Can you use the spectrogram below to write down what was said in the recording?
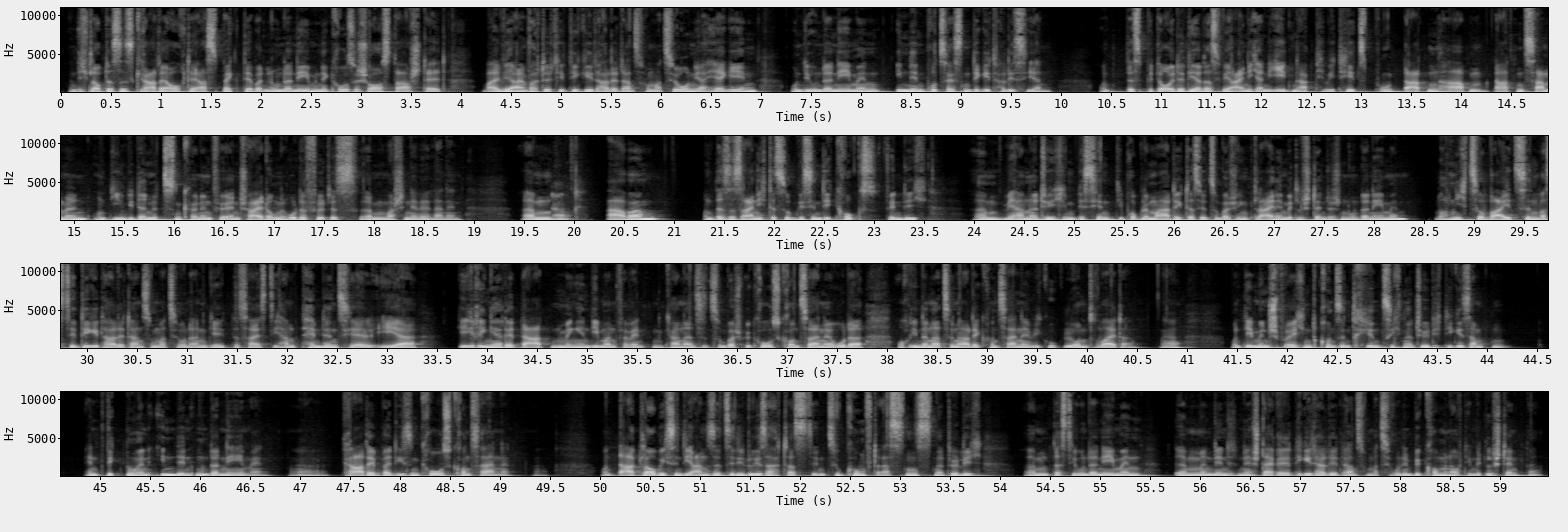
Und ich glaube, das ist gerade auch der Aspekt, der bei den Unternehmen eine große Chance darstellt, weil wir einfach durch die digitale Transformation ja hergehen und die Unternehmen in den Prozessen digitalisieren. Und das bedeutet ja, dass wir eigentlich an jedem Aktivitätspunkt Daten haben, Daten sammeln und die wieder nützen können für Entscheidungen oder für das ähm, maschinelle Lernen. Ähm, ja. Aber und das ist eigentlich das so ein bisschen die Krux, finde ich. Ähm, wir haben natürlich ein bisschen die Problematik, dass wir zum Beispiel in kleinen mittelständischen Unternehmen noch nicht so weit sind, was die digitale Transformation angeht. Das heißt, die haben tendenziell eher geringere Datenmengen, die man verwenden kann, als zum Beispiel Großkonzerne oder auch internationale Konzerne wie Google und so weiter. Ja. Und dementsprechend konzentrieren sich natürlich die gesamten Entwicklungen in den Unternehmen, ja, gerade bei diesen Großkonzernen. Und da, glaube ich, sind die Ansätze, die du gesagt hast, in Zukunft erstens natürlich, ähm, dass die Unternehmen ähm, eine stärkere digitale Transformation hinbekommen, auch die Mittelständler.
